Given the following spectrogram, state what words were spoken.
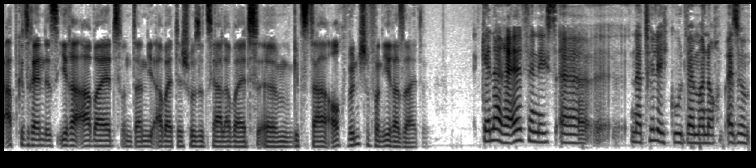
abgetrennt ist, Ihre Arbeit und dann die Arbeit der Schulsozialarbeit? Ähm, Gibt es da auch Wünsche von Ihrer Seite? Generell finde ich es äh, natürlich gut, wenn man noch, also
